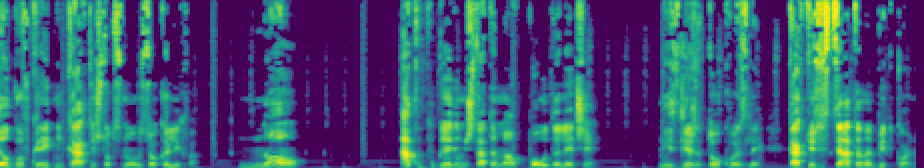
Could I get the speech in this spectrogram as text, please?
дълг в кредитни карти, защото с много висока лихва. Но, ако погледнем нещата малко по-отдалече, не изглежда толкова зле. Както и с цената на биткоин.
